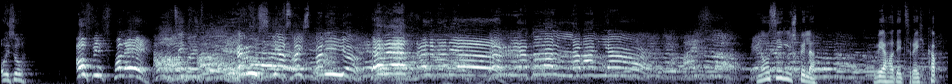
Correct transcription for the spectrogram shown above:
Also, auf ins Palais! Heruskias heißt Panier. Verrät Alemannia! Herriat Lallamania. No, Singelspieler. Wer hat jetzt recht gehabt?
